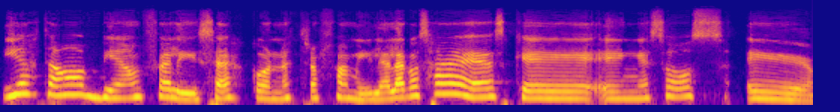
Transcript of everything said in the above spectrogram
y estamos bien felices con nuestra familia. La cosa es que en esos eh,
